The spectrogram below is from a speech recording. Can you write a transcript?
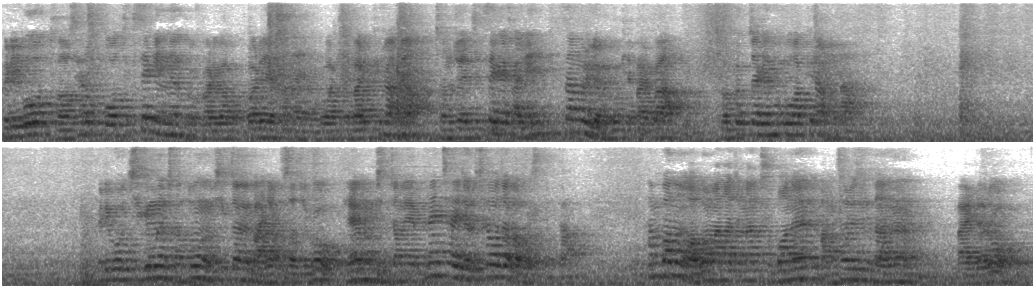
그리고 더 새롭고 특색 있는 볼거리와 먹거리에 관한 연구와 개발이 필요하며 전주의 특색을 살린 특산물 연구 개발과 적극적인 홍보가 필요합니다. 그리고 지금은 전통 음식점이 많이 없어지고 대형 음식점의 프랜차이즈로 채워져 가고 있습니다. 한 번은 와볼만 하지만 두 번은 망설여진다는 말대로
